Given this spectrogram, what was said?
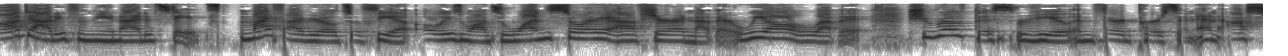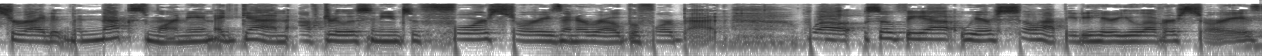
Aw Daddy from the United States. My five year old Sophia always wants one story after another. We all love it. She wrote this review in third person and asked to write it the next morning again after listening to four stories in a row before bed. Well, Sophia, we are so happy to hear you love our stories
